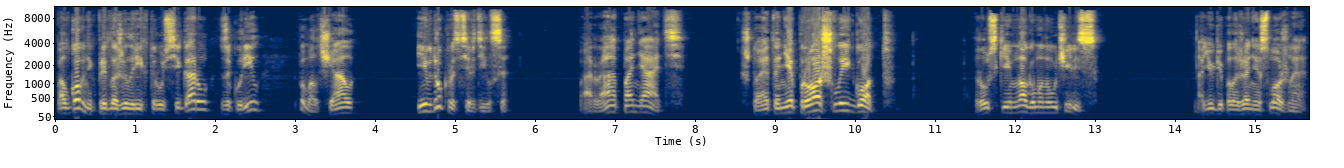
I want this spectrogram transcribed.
Полковник предложил Рихтеру сигару, закурил, помолчал и вдруг рассердился. Пора понять, что это не прошлый год. Русские многому научились. На юге положение сложное.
